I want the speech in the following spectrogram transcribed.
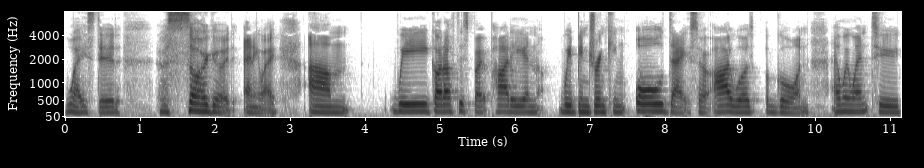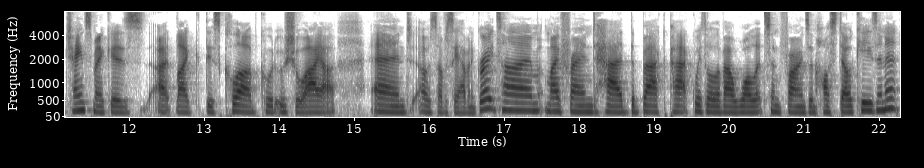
wasted. It was so good. Anyway, um, we got off this boat party, and we'd been drinking all day, so I was gone. And we went to Chainsmokers at like this club called Ushuaia, and I was obviously having a great time. My friend had the backpack with all of our wallets and phones and hostel keys in it.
